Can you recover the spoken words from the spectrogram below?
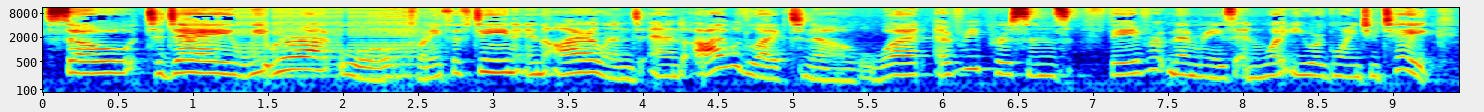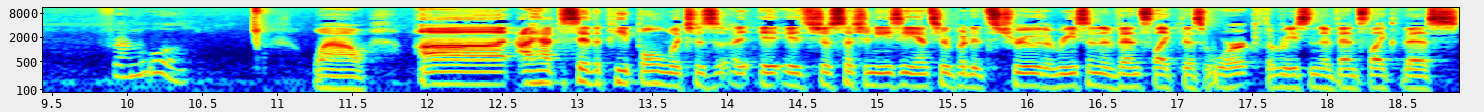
So today we, we were at UL 2015 in Ireland, and I would like to know what every person's favorite memories and what you are going to take from UL. Wow. Uh, I have to say the people, which is it's just such an easy answer, but it's true. The reason events like this work, the reason events like this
